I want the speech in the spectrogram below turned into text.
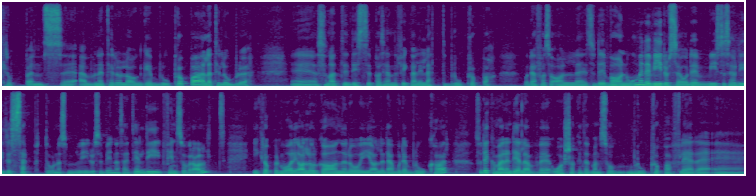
kroppens eh, evne til å lage blodpropper eller til å blø. Eh, sånn at disse pasientene fikk veldig lett blodpropper. Og derfor så, alle, så det var noe med det viruset, og det viser seg jo de reseptorene som viruset binder seg til, de fins overalt i kroppen vår, i alle organer og i alle der hvor det er blodkar. Så det kan være en del av eh, årsaken til at man så blodpropper flere, eh,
